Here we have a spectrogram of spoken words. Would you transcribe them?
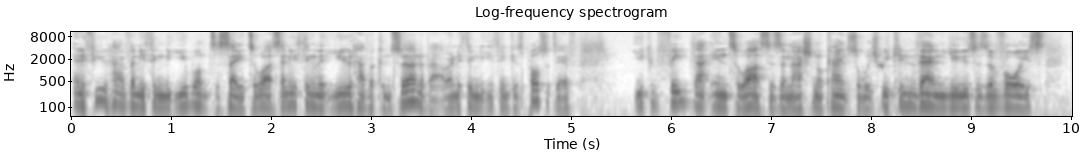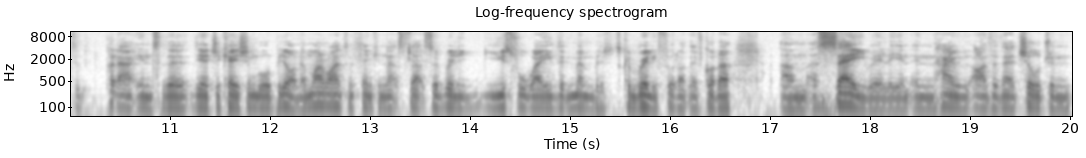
And if you have anything that you want to say to us, anything that you have a concern about, or anything that you think is positive, you can feed that into us as a national council, which we can then use as a voice to put out into the, the education world beyond. Am I right in thinking that's that's a really useful way that members can really feel like they've got a um, a say really in, in how either their children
